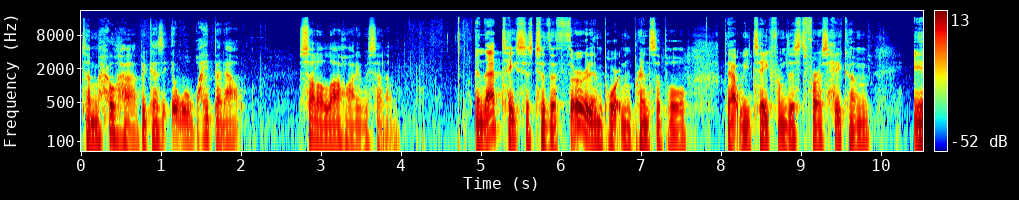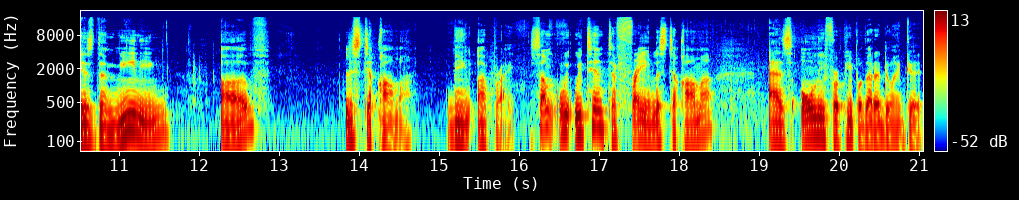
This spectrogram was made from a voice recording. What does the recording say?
Tamhuha, because it will wipe it out. Sallallahu alayhi Wasallam. And that takes us to the third important principle that we take from this first hikam is the meaning of istiqamah being upright. Some, we, we tend to frame listiqama as only for people that are doing good.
